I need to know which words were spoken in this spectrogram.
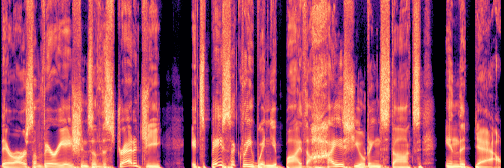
there are some variations of the strategy, it's basically when you buy the highest yielding stocks in the Dow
